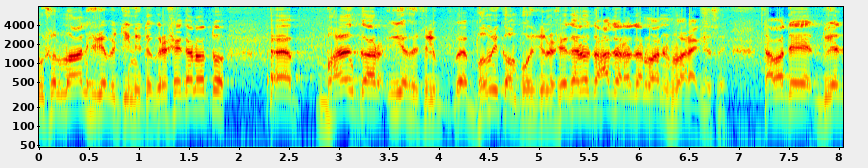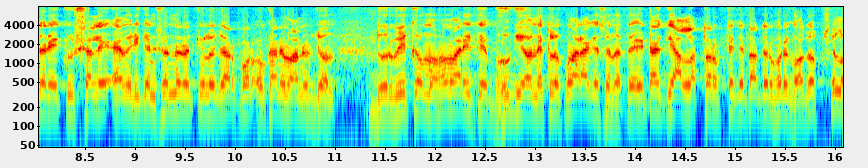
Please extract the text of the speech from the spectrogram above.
মুসলমান হিসেবে চিহ্নিত করে, সেখানেও তো ভয়ঙ্কর ইয়ে হয়েছিল ভূমিকম্প হয়েছিল, সেখানেও তো হাজার হাজার মানুষ মারা গেছে। তা বাদে একুশ সালে আমেরিকান সৈন্যরা চলে যাওয়ার পর ওখানে মানুষজন দুর্ভিক্ষ মহামারীতে ভুগিয়ে অনেক লোক মারা গেছে না, তো এটা কি আল্লাহর তরফ থেকে তাদের উপরে গজব ছিল?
